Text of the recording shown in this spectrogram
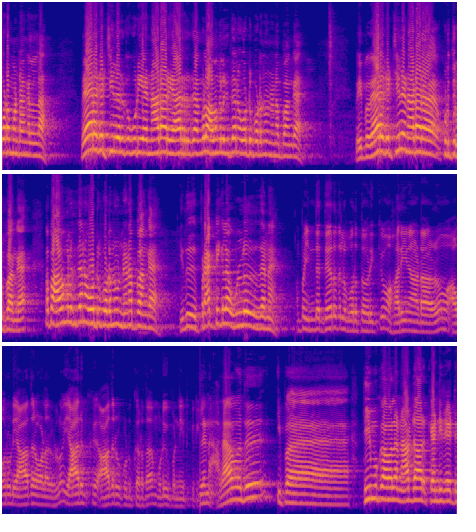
போட மாட்டாங்கல்ல? வேறு கட்சியில் இருக்கக்கூடிய நாடார் யார் இருக்காங்களோ அவங்களுக்கு தானே ஓட்டு போடணும்னு நினைப்பாங்க. இப்போ வேற கட்சியில் நாடாரை கொடுத்துருப்பாங்க. அப்போ அவங்களுக்கு தானே ஓட்டு போடணும்னு நினைப்பாங்க. இது ப்ராக்டிக்கலாக உள்ளது தானே. அப்ப இந்த தேர்தலை பொறுத்த வரைக்கும் ஹரிநாடாரும் அவருடைய ஆதரவாளர்களும் யாருக்கு ஆதரவு கொடுக்கறதா முடிவு பண்ணியிருக்கிறீங்க? இல்லைண்ணா அதாவது இப்போ திமுகவில் நாடார் கேண்டிடேட்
